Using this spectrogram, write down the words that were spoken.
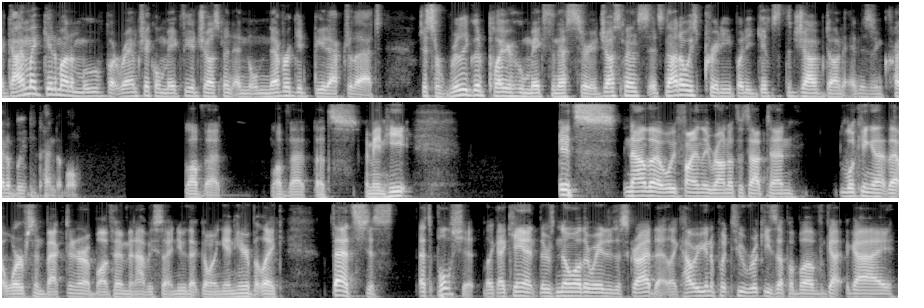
A guy might get him on a move, but Ramczyk will make the adjustment and will never get beat after that just a really good player who makes the necessary adjustments. It's not always pretty, but he gets the job done and is incredibly dependable. Love that. Love that. That's I mean he it's now that we finally round up the top ten, looking at that Wirfs and Becton are above him, and obviously I knew that going in here, but like that's just that's bullshit. Like I can't there's no other way to describe that. Like how are you gonna put two rookies up above guy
